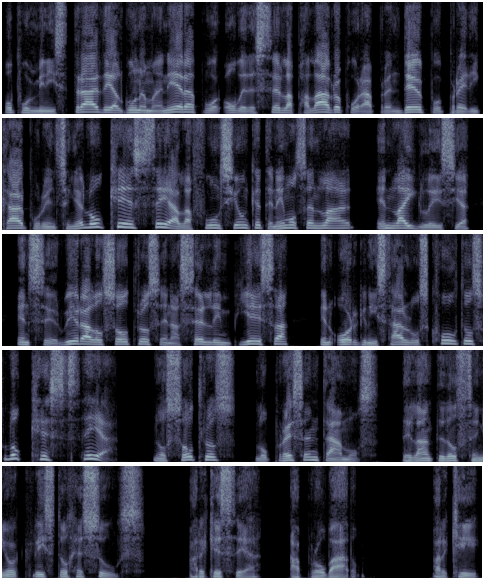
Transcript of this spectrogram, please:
o por ministrar de alguna manera, por obedecer la palabra, por aprender, por predicar, por enseñar, lo que sea la función que tenemos en la, en la iglesia, en servir a los otros, en hacer limpieza, en organizar los cultos, lo que sea, nosotros lo presentamos delante del Señor Cristo Jesús para que sea aprobado para que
